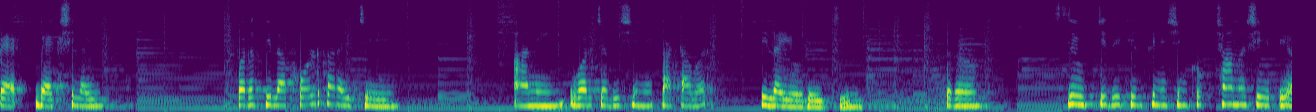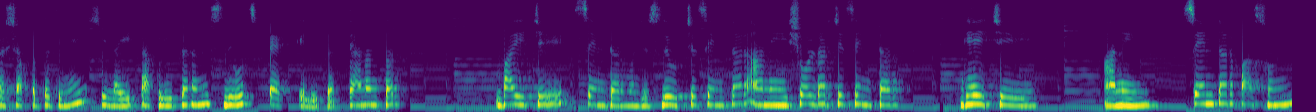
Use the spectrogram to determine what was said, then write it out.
बॅक बॅक शिलाई परत तिला फोल्ड करायचे आणि वरच्या दिशेने काठावर शिलाई येऊ द्यायची तर स्लीवची देखील फिनिशिंग खूप छान अशी येते अशा पद्धतीने शिलाई टाकली तर आणि स्लीव्ज पॅक केली तर. त्यानंतर बाईचे सेंटर म्हणजे स्लीवचे सेंटर आणि शोल्डरचे सेंटर घ्यायचे आणि सेंटरपासून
